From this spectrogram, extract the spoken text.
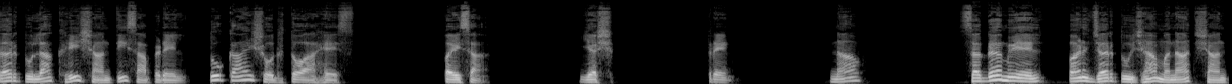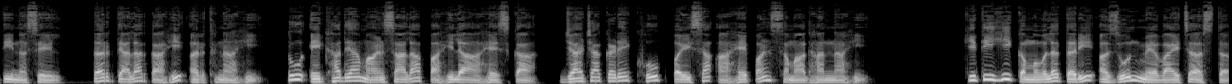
तर तुला खरी शांती सापडेल. तू काय शोधतो आहेस? पैसा. यश. प्रेम. नाव. सगळं मिळेल पण जर तुझ्या मनात शांती नसेल तर त्याला काही अर्थ नाही. तू एखाद्या माणसाला पाहिला आहेस का ज्याच्याकडे खूप पैसा आहे पण समाधान नाही? कितीही कमवलं तरी अजून मिळवायचं असतं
